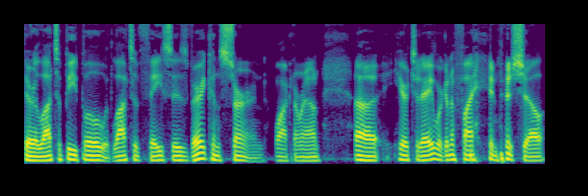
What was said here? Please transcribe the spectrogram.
There are lots of people with lots of faces, very concerned, walking around uh, here today. We're going to find Michelle.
